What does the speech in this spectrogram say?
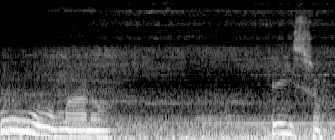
Uh, mano. Que isso?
